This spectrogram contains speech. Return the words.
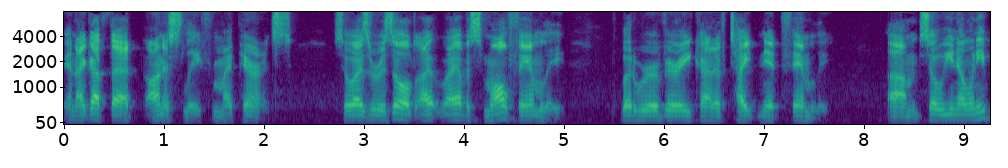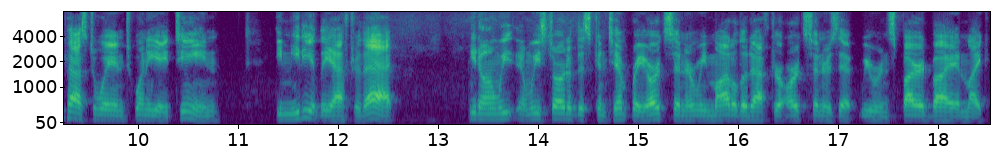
and I got that honestly from my parents. So as a result, I, I have a small family, but we're a very kind of tight knit family. Um, so you know, when he passed away in 2018, immediately after that, you know, and we and we started this contemporary art center. We modeled it after art centers that we were inspired by in like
